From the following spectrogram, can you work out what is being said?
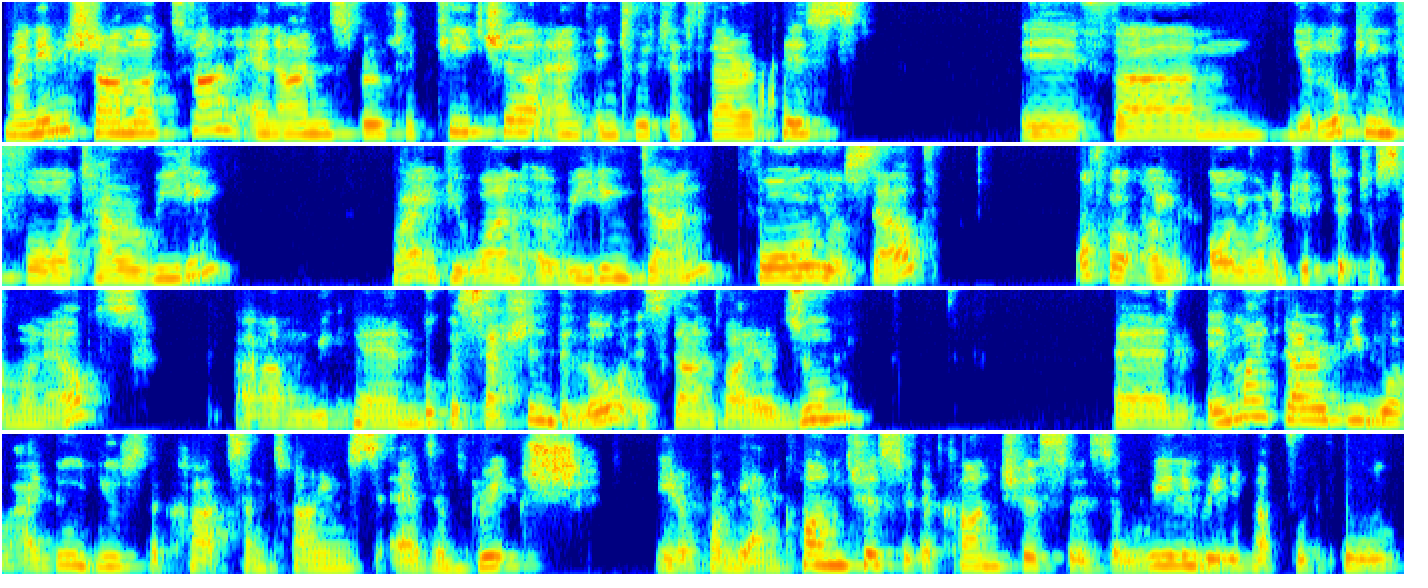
My name is Shamala Tan and I'm a spiritual teacher and intuitive therapist. If um, you're looking for tarot reading, right? If you want a reading done for yourself or or you want to gift it to someone else, um, we can book a session below. It's done via Zoom. And in my therapy work, I do use the card sometimes as a bridge, you know, from the unconscious to the conscious. So it's a really, really helpful tool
